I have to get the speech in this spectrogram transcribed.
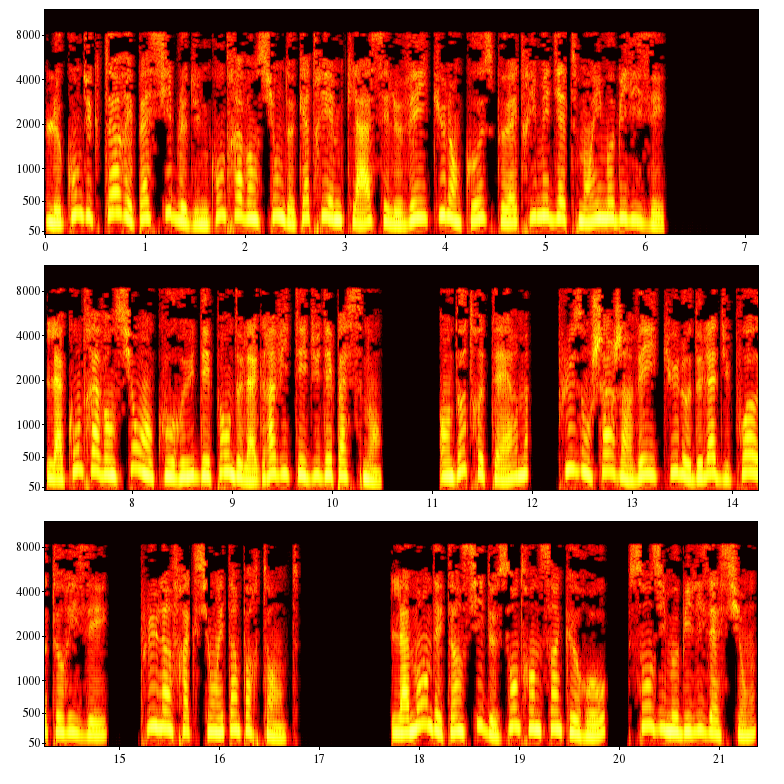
Le conducteur est passible d'une contravention de quatrième classe et le véhicule en cause peut être immédiatement immobilisé. La contravention encourue dépend de la gravité du dépassement. En d'autres termes, plus on charge un véhicule au-delà du poids autorisé, plus l'infraction est importante. L'amende est ainsi de 135 euros, sans immobilisation,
